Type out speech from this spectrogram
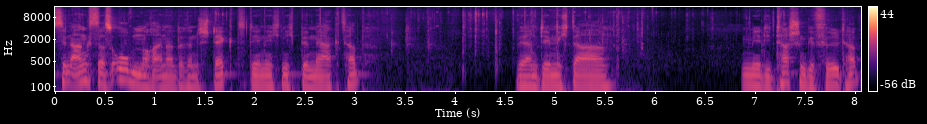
Bisschen Angst, dass oben noch einer drin steckt, den ich nicht bemerkt habe. Währenddem ich da mir die Taschen gefüllt habe.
